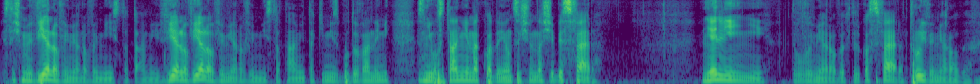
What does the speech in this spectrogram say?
Jesteśmy wielowymiarowymi istotami, wielo, wielowymiarowymi istotami, takimi zbudowanymi z nieustannie nakładających się na siebie sfer. Nie linii dwuwymiarowych, tylko sfer trójwymiarowych.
